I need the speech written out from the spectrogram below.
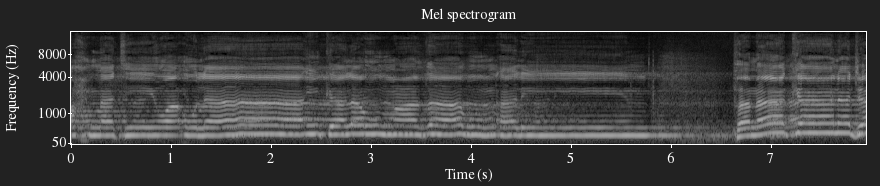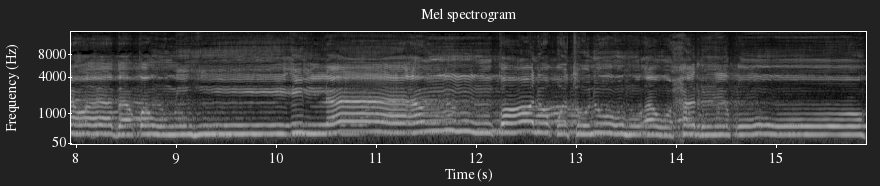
رحمتي وأولئك لهم عذاب أليم. فما كان جواب قومه إلا أن قالوا اقتلوه أو حرقوه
